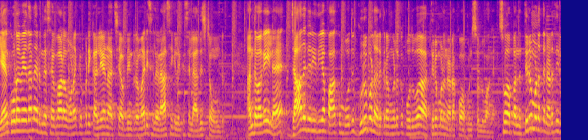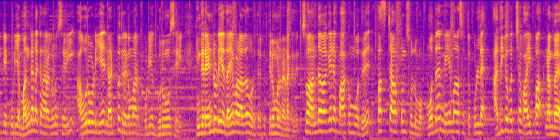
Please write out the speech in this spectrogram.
என் கூடவே தானே இருந்த செவ்வாழை உனக்கு எப்படி கல்யாணம் ஆச்சு அப்படின்ற மாதிரி சில ராசிகளுக்கு சில அதிர்ஷ்டம் உண்டு. அந்த வகையில் ஜாதக ரீதியாக பார்க்கும்போது குருபலம் இருக்கிறவங்களுக்கு பொதுவாக திருமணம் நடக்கும் அப்படின்னு சொல்லுவாங்க. ஸோ அப்போ அந்த திருமணத்தை நடத்தி வைக்கக்கூடிய மங்களக்காரகனும் சரி அவருடைய நட்பு கிரகமாக இருக்கக்கூடிய குருவும் சரி இந்த ரெண்டுடைய தயவால தான் ஒருத்தருக்கு திருமணம் நடக்குது. ஸோ அந்த வகையில் பார்க்கும்போது ஃபர்ஸ்ட் ஆஃப்னு சொல்லுவோம். முத மே மாசத்துக்குள்ள அதிகபட்ச வாய்ப்பா நம்ம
